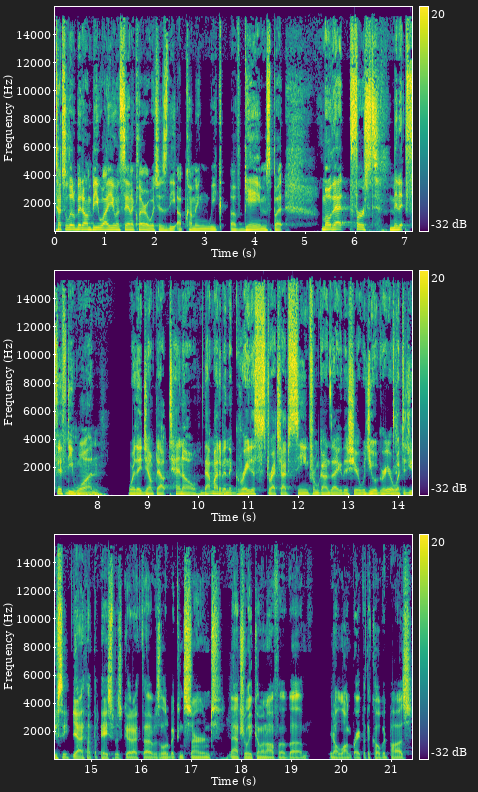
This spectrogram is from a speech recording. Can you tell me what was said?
touch a little bit on BYU and Santa Clara, which is the upcoming week of games. But Mo, that first minute 51, where they jumped out 10-0. That might have been the greatest stretch I've seen from Gonzaga this year. Would you agree or what did you see? Yeah, I thought the pace was good. I thought I was a little bit concerned naturally coming off of um, you know, a long break with the COVID pause.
